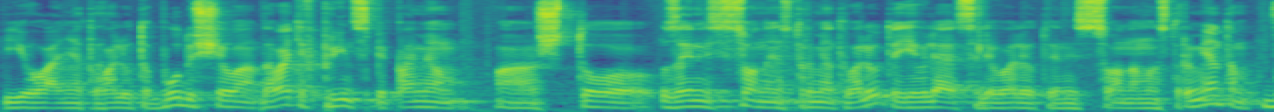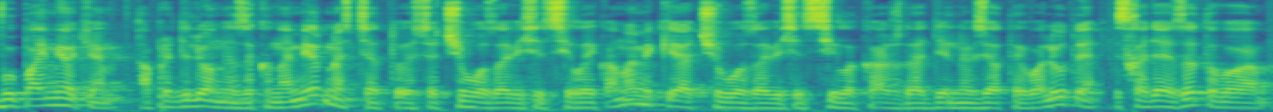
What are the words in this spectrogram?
юань – это валюта будущего. Давайте, в принципе, поймем, а, что за инвестиционный инструмент валюты, является ли валюта инвестиционным инструментом. Вы поймете определенно определенные закономерности, то есть от чего зависит сила экономики, от чего зависит сила каждой отдельно взятой валюты. Исходя из этого,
